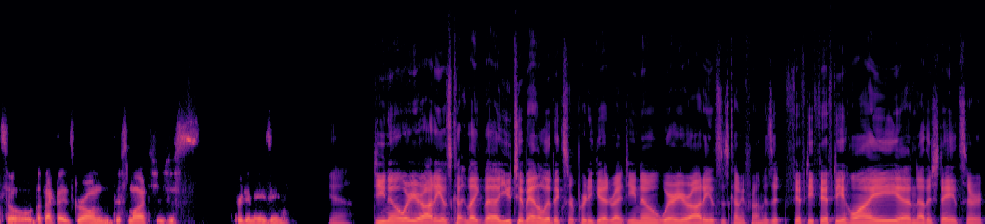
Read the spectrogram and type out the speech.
so the fact that it's grown this much is just pretty amazing. yeah. Do you know where your audience co- like the YouTube analytics are pretty good, right? Do you know where your audience is coming from? Is it 50-50 Hawaii and other states or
